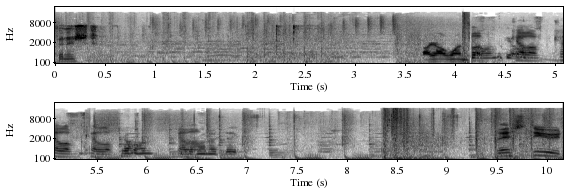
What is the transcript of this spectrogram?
Finished. I got one. Kill him, kill him, kill him, kill him. Kill him. This dude,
